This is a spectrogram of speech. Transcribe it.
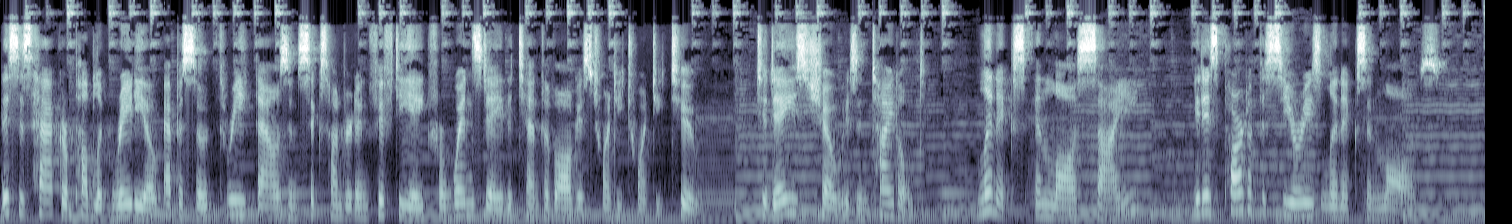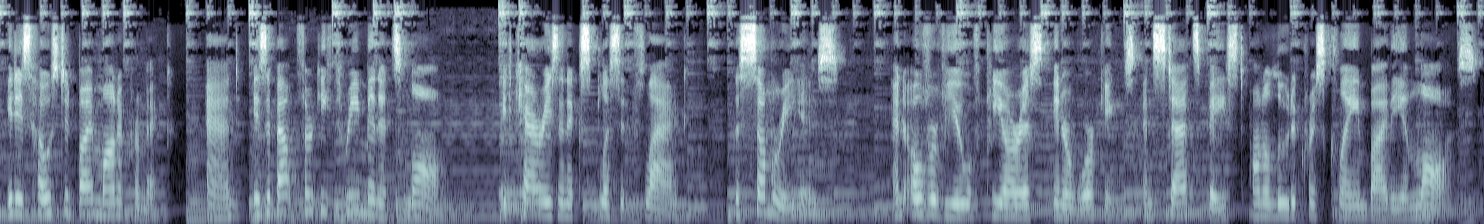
This is Hacker Public Radio, episode 3658 for Wednesday, the 10th of August 2022. Today's show is entitled Linux in Laws SAI. It is part of the series Linux in Laws. It is hosted by monochromec and is about 33 minutes long. It carries an explicit flag. The summary is an overview of PRS inner workings and stats based on a ludicrous claim by the in laws.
